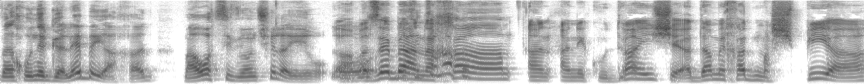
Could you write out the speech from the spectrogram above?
ואנחנו נגלה ביחד מהו הצביון של העיר. לא, אבל זה בהנחה, הנקודה היא שאדם אחד משפיע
